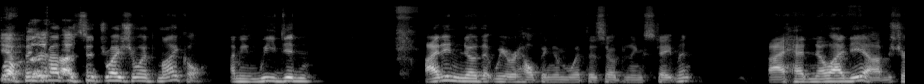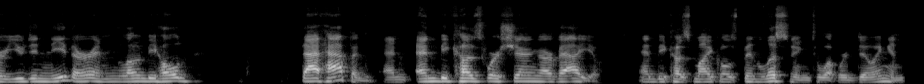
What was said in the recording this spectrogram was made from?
Yeah, Well, think about thoughts? the situation with Michael. I mean, we didn't, I didn't know that we were helping him with this opening statement. I had no idea. I'm sure you didn't either. And lo and behold, that happened. And and because we're sharing our value and because Michael's been listening to what we're doing and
